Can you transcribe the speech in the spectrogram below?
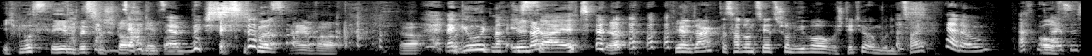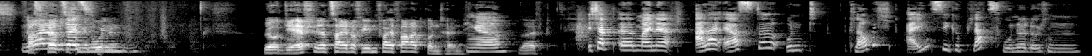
Ich muss denen ein bisschen Stoff Der hat uns liefern. erwischt. Ich muss einfach. Ja. Na gut, mach ich. Zeit. ja. Vielen Dank, das hat uns jetzt schon über, steht hier irgendwo die Zeit? Ja, da oben. Auf 38, fast 39 40 Minuten. Minuten. Ja, die Hälfte der Zeit auf jeden Fall Fahrradcontent. Ja. Läuft. Ich habe äh, meine allererste und, glaube ich, einzige Platzwunde durch ein.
